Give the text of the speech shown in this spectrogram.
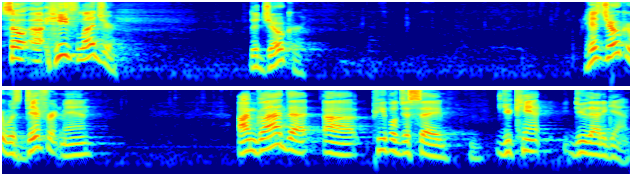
So, uh, Heath Ledger, the Joker. His Joker was different, man. I'm glad that uh, people just say, you can't do that again.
